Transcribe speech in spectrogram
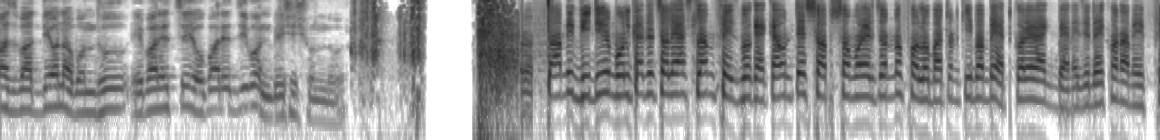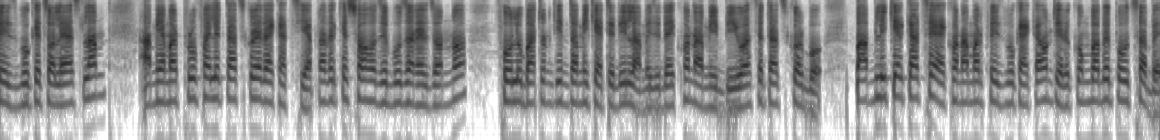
নামাজ বাদ দিও না, বন্ধু। এবারের চেয়ে ওপারের জীবন বেশি সুন্দর। তো আমি ভিডিওর মূল কাজে চলে আসলাম। ফেসবুক অ্যাকাউন্টে সব সময়ের জন্য ফলো বাটন কীভাবে অ্যাড করে রাখবেন? এই যে দেখুন, আমি ফেসবুকে চলে আসলাম। আমি আমার প্রোফাইলে টাচ করে দেখাচ্ছি। আপনাদেরকে সহজে বোঝানোর জন্য ফলো বাটন কিন্তু আমি কেটে দিলাম। এই যে দেখুন, আমি ভিউয়ার্সে টাচ করব। পাবলিকের কাছে এখন আমার ফেসবুক অ্যাকাউন্ট এরকম ভাবে পৌঁছাবে।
